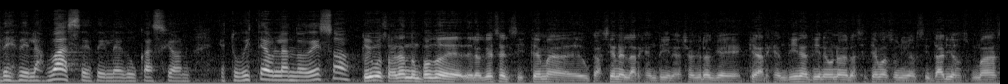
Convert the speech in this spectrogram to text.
desde las bases de la educación. ¿Estuviste hablando de eso? Estuvimos hablando un poco de, lo que es el sistema de educación en la Argentina. Yo creo que, Argentina tiene uno de los sistemas universitarios más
